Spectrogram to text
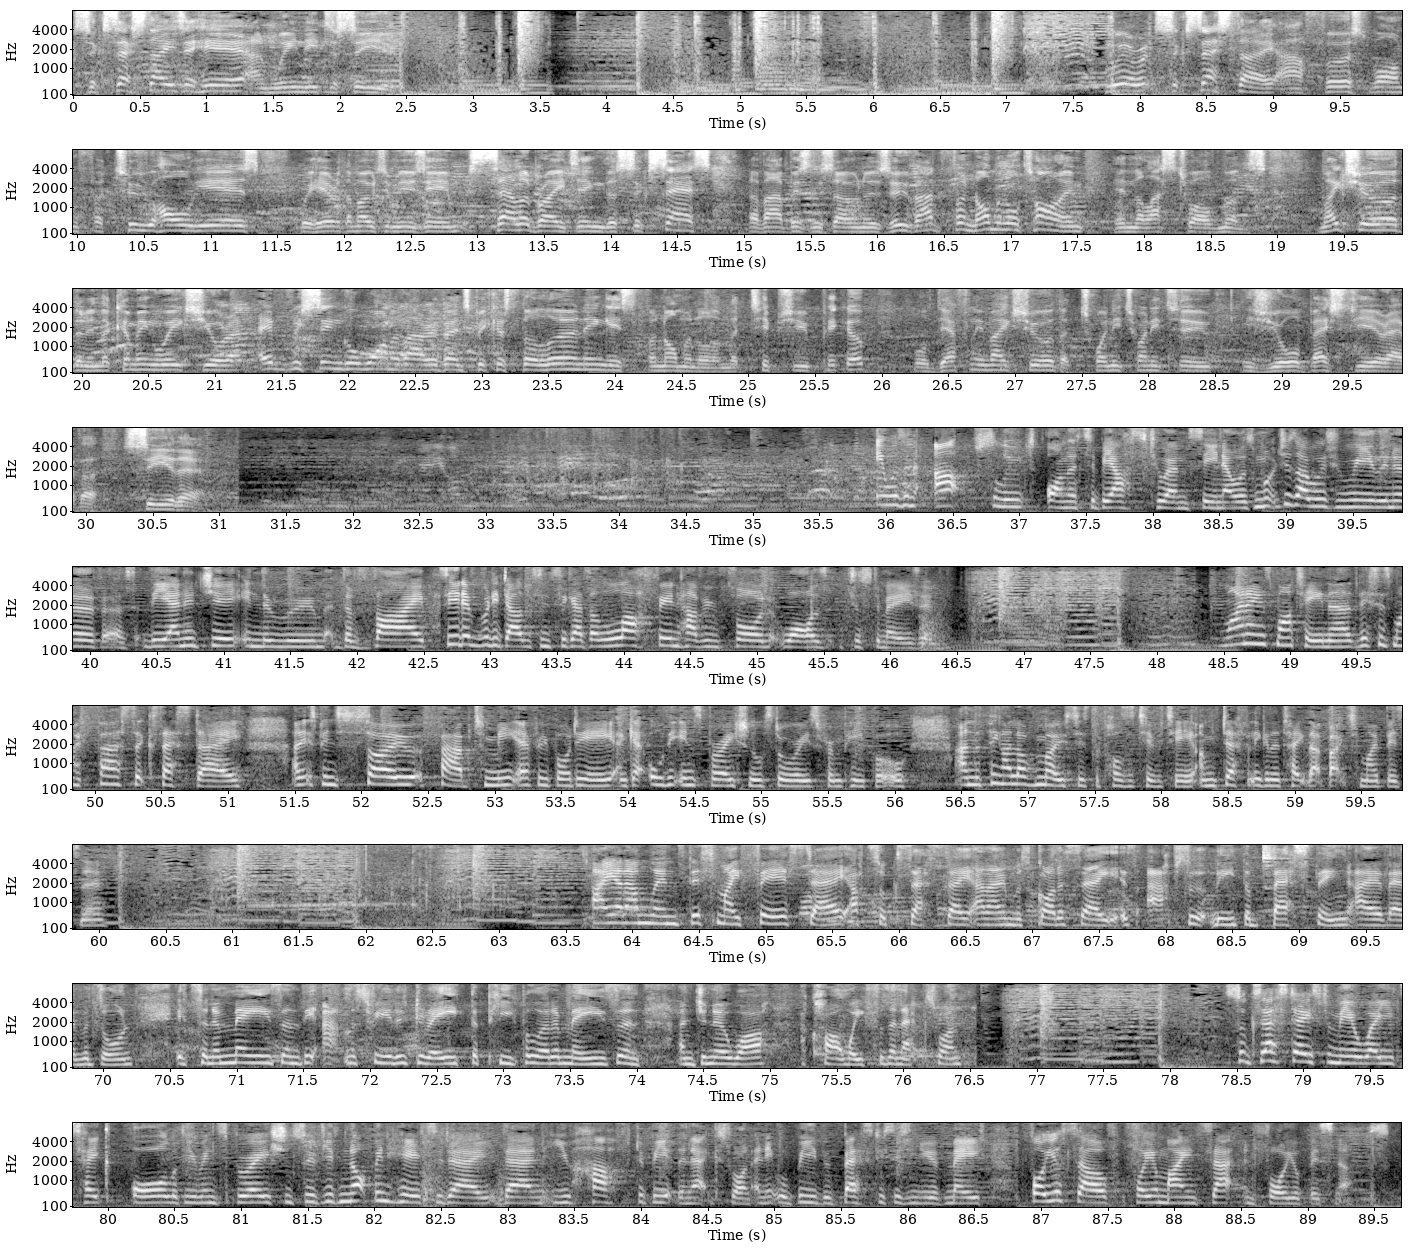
Success days are here and we need to see you. We're at Success Day, our first one for two whole years. We're here at the Motor Museum celebrating the success of our business owners who've had phenomenal time in the last 12 months. Make sure that in the coming weeks you're at every single one of our events because the learning is phenomenal and the tips you pick up will definitely make sure that 2022 is your best year ever. See you there. It was an absolute honour to be asked to MC. Now, as much as I was really nervous, the energy in the room, the vibe, seeing everybody dancing together, laughing, having fun was just amazing. My name's Martina. This is my first success day, and it's been so fab to meet everybody and get all the inspirational stories from people. And the thing I love most is the positivity. I'm definitely going to take that back to my business. Hi, I'm Lind. This is my first day at Success Day, and I must gotta say, it's absolutely the best thing I have ever done. It's an amazing, the atmosphere is great, the people are amazing, and you know what? I can't wait for the next one. Success days for me are where you take all of your inspiration. So if you've not been here today, then you have to be at the next one and it will be the best decision you have made for yourself, for your mindset and for your business.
